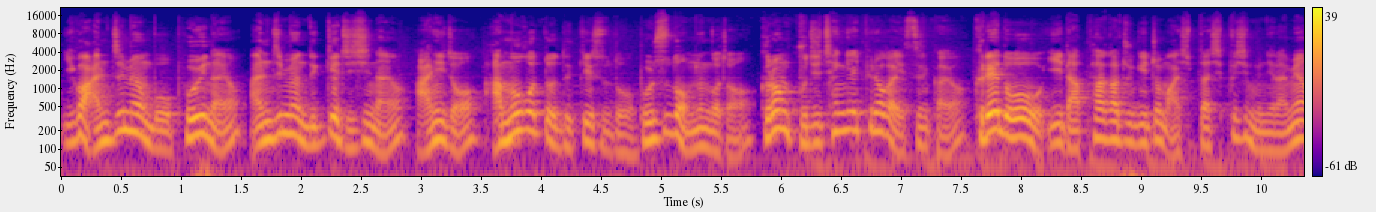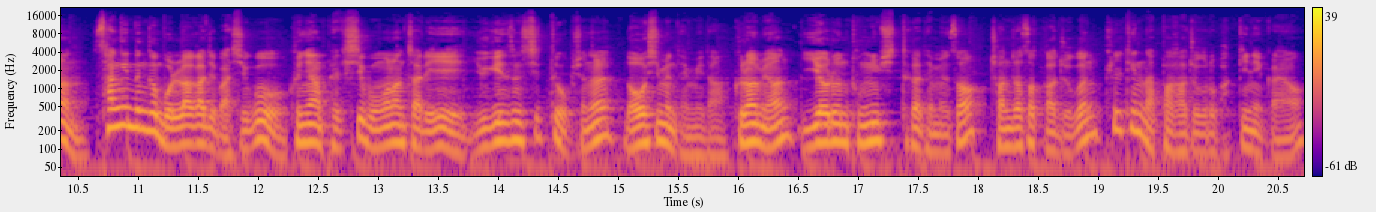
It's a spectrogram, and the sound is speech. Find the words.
이거 앉으면 뭐 보이나요? 앉으면 느껴지시나요? 아니죠. 아무것도 느낄 수도 볼 수도 없는 거죠. 그럼 굳이 챙길 필요가 있을까요? 그래도 이 나파 가죽이 좀 아쉽다 싶으신 분이라면 상위 등급 올라가지 마시고 그냥 115만 원짜리 6인승 시트 옵션 을 넣으시면 됩니다. 그러면 2열은 독립 시트가 되면서 전자석 가죽은 퀼팅 나파 가죽으로 바뀌니까요.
